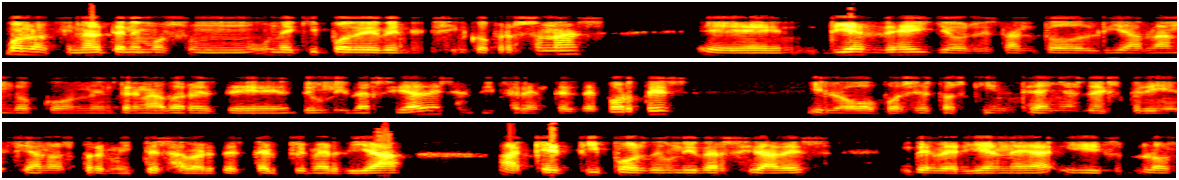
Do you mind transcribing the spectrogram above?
Bueno, al final tenemos un, un equipo de 25 personas eh, diez de ellos están todo el día hablando con entrenadores de, universidades en diferentes deportes y luego pues estos 15 años de experiencia nos permite saber desde el primer día a qué tipos de universidades deberían ir los,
